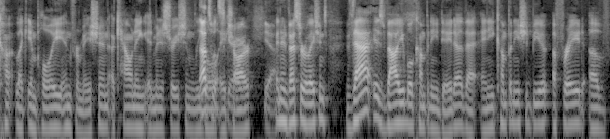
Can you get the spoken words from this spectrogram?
co- like employee information accounting administration legal hr scary. Yeah. and investor relations that is valuable company data that any company should be afraid of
